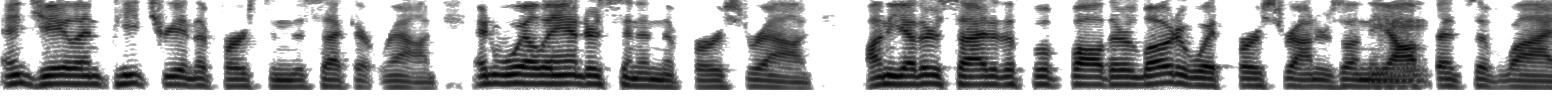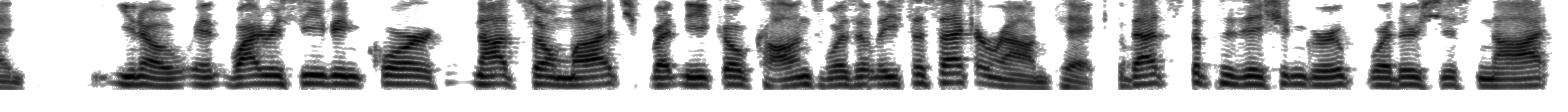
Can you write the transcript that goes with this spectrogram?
and Jalen Pitre in the first and the second round, and Will Anderson in the first round. On the other side of the football, they're loaded with first rounders on the mm-hmm. offensive line you know, wide receiving core, not so much, but Nico Collins was at least a second round pick. That's the position group where there's just not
